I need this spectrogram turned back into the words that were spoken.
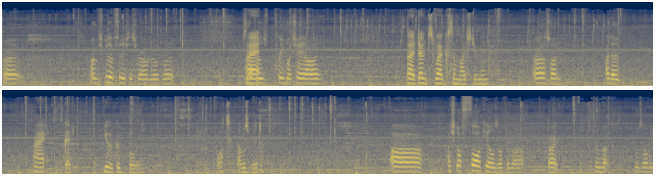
Alright. I'm just gonna finish this round real quick. So was pretty much AI. Uh, don't swear because I'm live streaming. Alright, that's fine. I don't. Alright, good. You're a good boy. What? That was weird. Ah, I just got four kills off of that. Alright, come back. Come tell me.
